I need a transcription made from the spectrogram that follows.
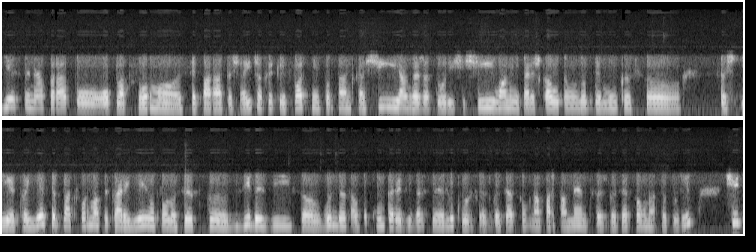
este neapărat o, o platformă separată și aici cred că e foarte important ca și angajatorii și și oamenii care își caută un loc de muncă să, să știe că este platforma pe care ei o folosesc uh, zi de zi să vândă sau să cumpere diverse lucruri, să-și găsească un apartament, să-și găsească un autoturism și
